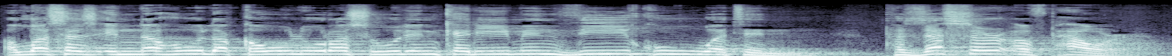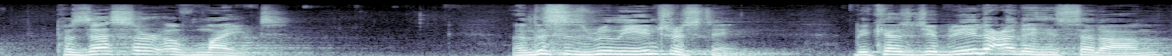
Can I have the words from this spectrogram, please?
Allah says, إِنَّهُ لَقَوْلُ رَسُولٍ كَرِيمٍ ذِي قُوَّةٍ possessor of power, possessor of might. And this is really interesting because Jibril alayhi salam,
